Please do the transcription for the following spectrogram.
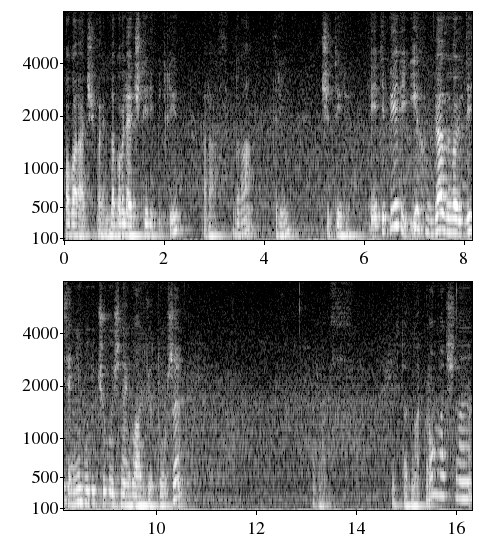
поворачиваем. Добавляю 4 петли. Раз, два, три, четыре. И теперь их ввязываю здесь, они будут чулочной гладью тоже. Раз. Есть одна кромочная.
